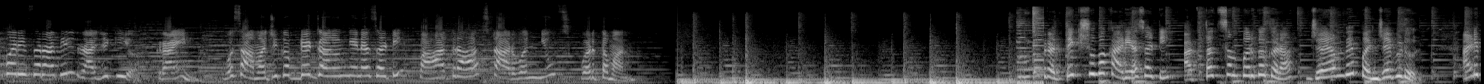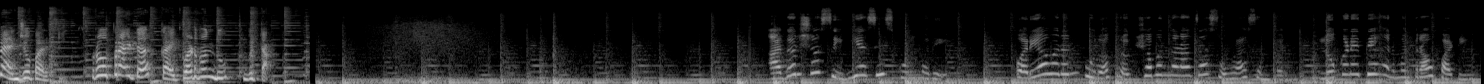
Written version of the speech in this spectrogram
परिसरातील राजकीय क्राईम व सामाजिक अपडेट जाणून घेण्यासाठी पाहत रहा स्टार वन न्यूज वर्तमान. प्रत्येक शुभ कार्यासाठी आत्ताच संपर्क करा जयंबे पंजाबी डोल आणि बँजो पार्टी. प्रोपरायटर गायकवाड बंधू विटा आदर्श सीबीएसई स्कूलमध्ये पर्यावरणपूरक रक्षाबंधनाचा सोहळा संपन्न. लोकनेते हनुमंतराव पाटील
